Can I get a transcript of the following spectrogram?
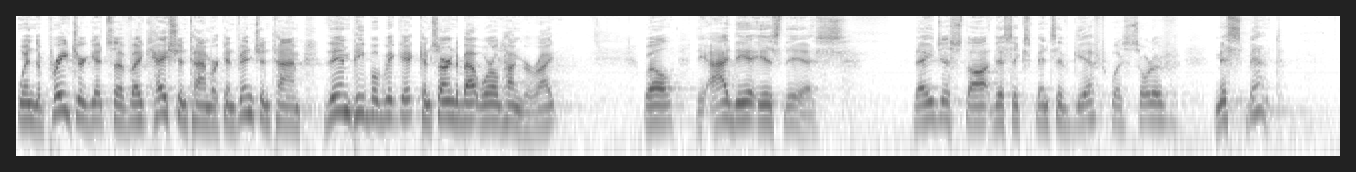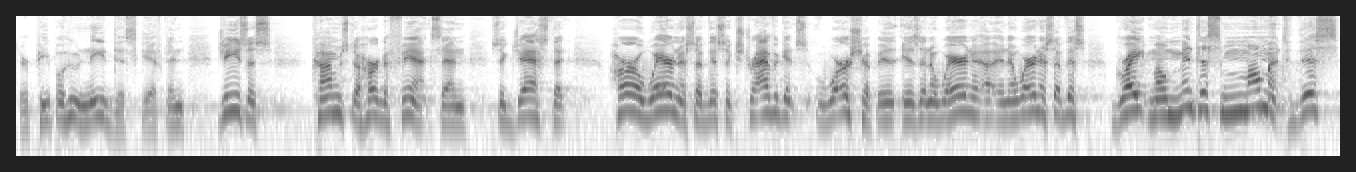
when the preacher gets a vacation time or convention time, then people get concerned about world hunger, right? Well, the idea is this they just thought this expensive gift was sort of misspent. There are people who need this gift. And Jesus comes to her defense and suggests that her awareness of this extravagant worship is, is an, awareness, an awareness of this great momentous moment, this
